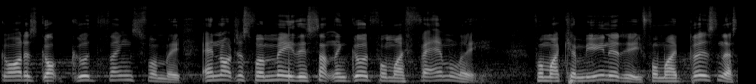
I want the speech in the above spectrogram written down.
God has got good things for me. And not just for me, there's something good for my family for my community, for my business.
